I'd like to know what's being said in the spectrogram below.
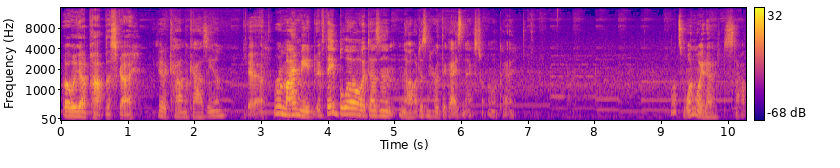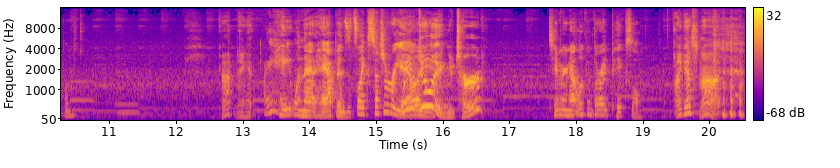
Well, we gotta pop this guy. You gotta kamikaze him. Yeah. Remind me if they blow, it doesn't. No, it doesn't hurt the guys next to him. Okay. Well, that's one way to stop him. God dang it. I hate when that happens. It's like such a reality. What are you doing, you turd? Tim, you're not looking at the right pixel. I guess not.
